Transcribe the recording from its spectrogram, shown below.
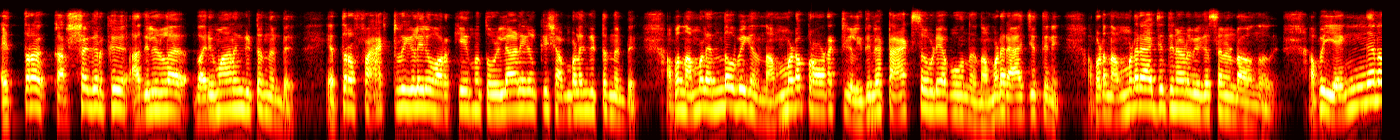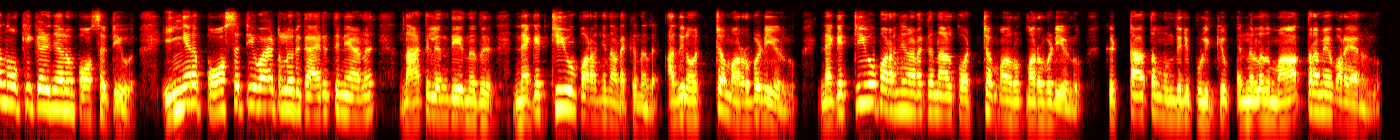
എത്ര കർഷകർക്ക് അതിലുള്ള വരുമാനം കിട്ടുന്നുണ്ട്? എത്ര ഫാക്ടറികളിൽ വർക്ക് ചെയ്യുന്ന തൊഴിലാളികൾക്ക് ശമ്പളം കിട്ടുന്നുണ്ട്? അപ്പൊ നമ്മൾ എന്താ ഉപയോഗിക്കുന്നത്? നമ്മുടെ പ്രോഡക്റ്റുകൾ ഇതിന്റെ ടാക്സ് എവിടെയാ പോകുന്നത്? നമ്മുടെ രാജ്യത്തിന്. അപ്പോൾ നമ്മുടെ രാജ്യത്തിനാണ് വികസനം ഉണ്ടാവുന്നത്. അപ്പൊ എങ്ങനെ നോക്കിക്കഴിഞ്ഞാലും പോസിറ്റീവ് ഇങ്ങനെ പോസിറ്റീവ് ആയിട്ടുള്ള ഒരു കാര്യത്തിനെയാണ് നാട്ടിൽ എന്ത് ചെയ്യുന്നത്? നെഗറ്റീവ് പറഞ്ഞു നടക്കുന്നത്. അതിനൊറ്റ മറുപടിയേ ഉള്ളൂ. നെഗറ്റീവ് പറഞ്ഞു നടക്കുന്ന ആൾക്ക് ഒറ്റ മറു മറുപടിയുള്ളൂ കിട്ടാത്ത മുന്തിരി പുളിക്കും എന്നുള്ളത് മാത്രമേ പറയാനുള്ളൂ.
